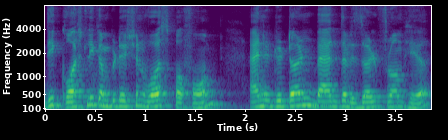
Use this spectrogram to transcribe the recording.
the costly computation was performed and it returned back the result from here,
